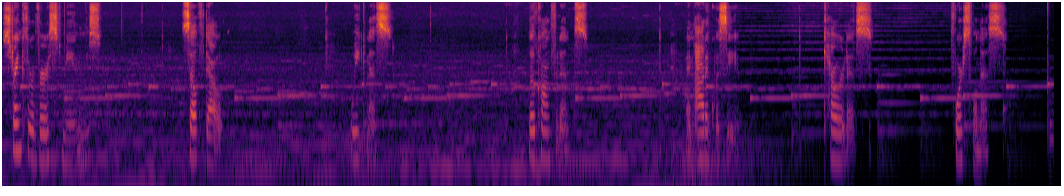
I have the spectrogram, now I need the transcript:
Strength reversed means self doubt, weakness, low confidence, inadequacy, cowardice, forcefulness.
